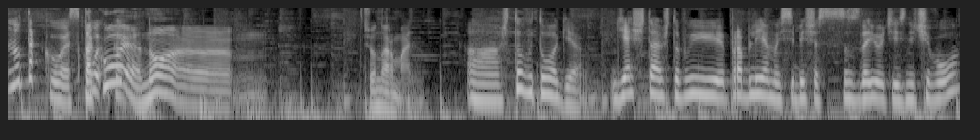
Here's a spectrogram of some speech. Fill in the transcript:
Ну, такое. сколько- такое, но все нормально. А, что в итоге? Я считаю, что вы проблемы себе сейчас создаете из ничего.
